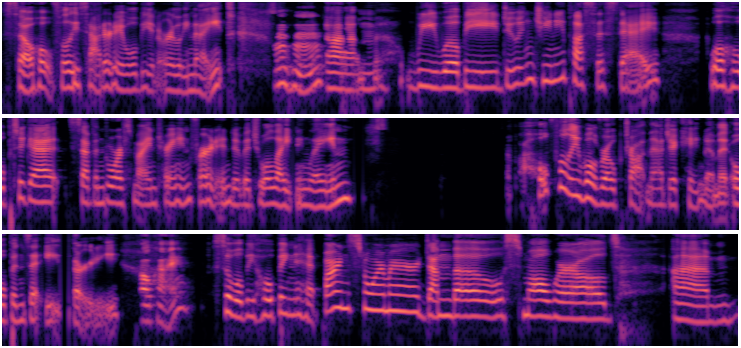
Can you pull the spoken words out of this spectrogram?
so hopefully Saturday will be an early night. Mm-hmm. Um, we will be doing Genie Plus this day. We'll hope to get Seven Dwarfs Mine Train for an individual lightning lane. Hopefully we'll rope drop Magic Kingdom. It opens at 8:30. Okay. So we'll be hoping to hit Barnstormer, Dumbo, Small World. Um,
